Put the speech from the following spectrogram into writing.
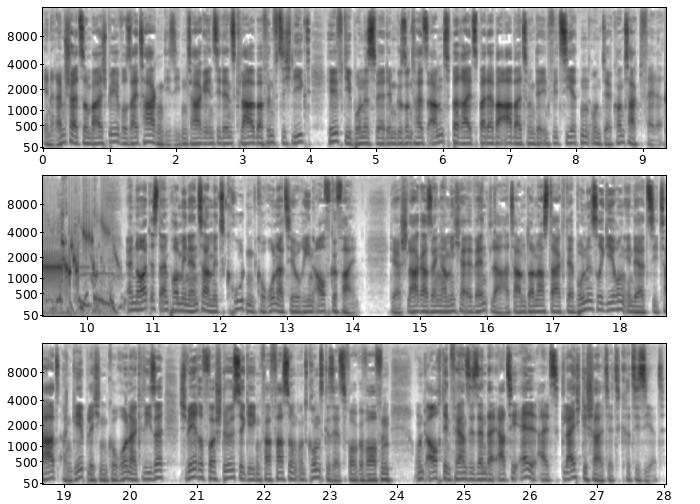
In Remscheid zum Beispiel, wo seit Tagen die 7-Tage-Inzidenz klar über 50 liegt, hilft die Bundeswehr dem Gesundheitsamt bereits bei der Bearbeitung der Infizierten und der Kontaktfälle. Erneut ist ein Prominenter mit kruden Corona-Theorien aufgefallen. Der Schlagersänger Michael Wendler hatte am Donnerstag der Bundesregierung in der Zitat angeblichen Corona-Krise schwere Verstöße gegen Verfassung und Grundgesetz vorgeworfen und auch den Fernsehsender RTL als gleichgeschaltet kritisiert.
